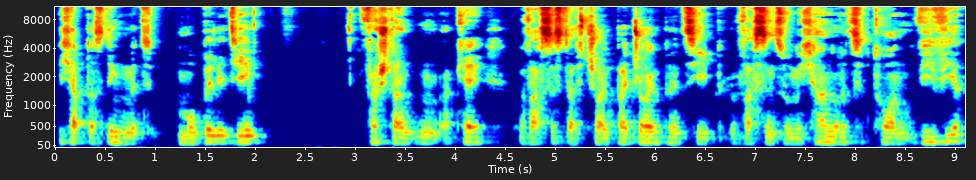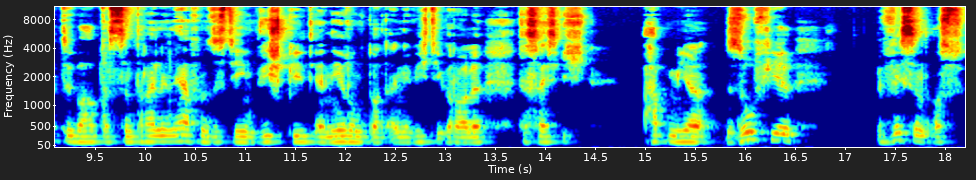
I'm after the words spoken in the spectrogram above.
Ich habe das Ding mit Mobility verstanden, okay, was ist das Joint-by-Joint-Prinzip, was sind so Mechanorezeptoren, wie wirkt überhaupt das zentrale Nervensystem, wie spielt Ernährung dort eine wichtige Rolle. Das heißt, ich habe mir so viel Wissen aus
